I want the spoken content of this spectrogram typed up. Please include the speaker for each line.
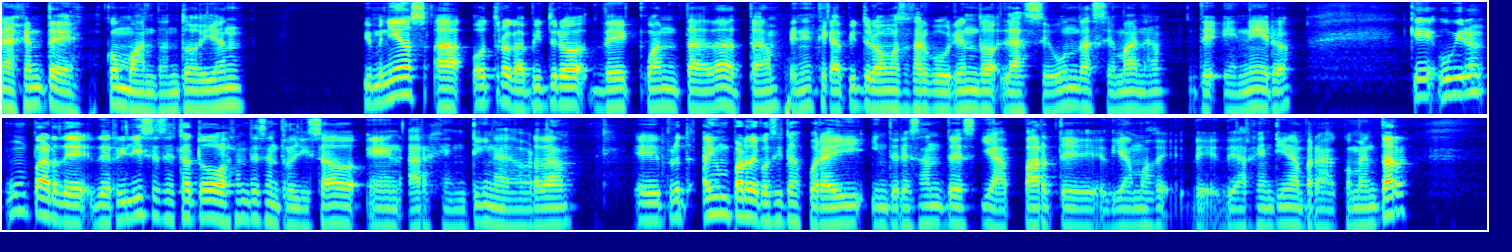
Speaker 1: Buena gente, ¿cómo andan? ¿Todo bien? Bienvenidos a otro capítulo de Cuánta Data. En este capítulo vamos a estar cubriendo la segunda semana de enero. Que hubieron un par de, releases, está todo bastante centralizado en Argentina, la verdad. Eh, pero hay un par de cositas por ahí interesantes y aparte, digamos, de, Argentina para comentar.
